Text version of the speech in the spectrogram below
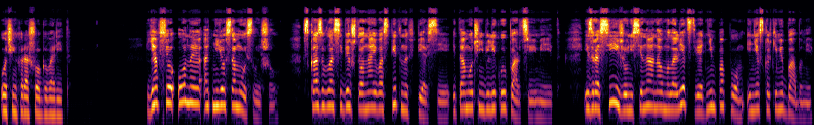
очень хорошо говорит. Я все оное от нее самой слышал. Сказывала о себе, что она и воспитана в Персии, и там очень великую партию имеет. Из России же унесена она в малолетстве одним попом и несколькими бабами.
